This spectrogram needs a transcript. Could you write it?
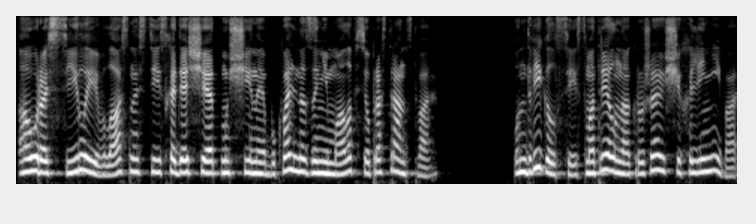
Аура силы и властности, исходящая от мужчины, буквально занимала все пространство. Он двигался и смотрел на окружающих лениво,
